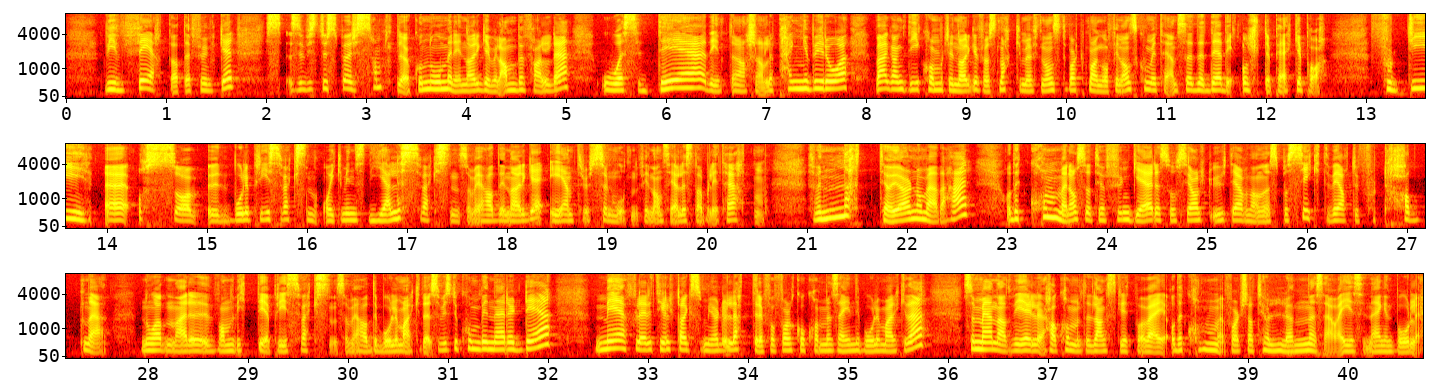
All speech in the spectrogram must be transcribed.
Vi vet at det funker. Så hvis du spør samtlige økonomer i Norge vil anbefale det, OECD, Det internasjonale pengebyrået Hver gang de kommer til Norge for å snakke med Finansdepartementet og finanskomiteen, så er det det de alltid peker på. Fordi eh, også eh, boligprisveksten og ikke minst gjeldsveksten som vi hadde i Norge, er en trussel mot den finansielle stabiliteten. Så vi er nødt til å gjøre noe med det her. Og det kommer også til å fungere sosialt utjevnende på sikt ved at du får tatt ned noe av den vanvittige prisveksten som vi hadde i boligmarkedet. Så hvis du kombinerer det med flere tiltak som gjør det lettere for folk å komme seg inn i boligmarkedet, så mener jeg at vi har kommet et langt skritt på vei. Og det kommer fortsatt til å lønne seg å eie sin egen bolig.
